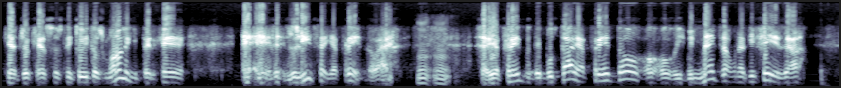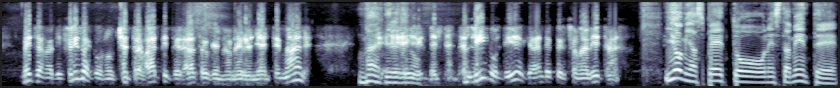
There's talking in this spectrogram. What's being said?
che ha, che ha sostituito Smalling perché eh, eh, lì sei a freddo. eh. Sei a freddo, debuttare a freddo o, o in mezzo a una difesa, mezzo a una difesa con un centravanti peraltro che non era niente male. Beh, di no. Eh, eh, lì vuol dire grande personalità. Io mi aspetto onestamente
